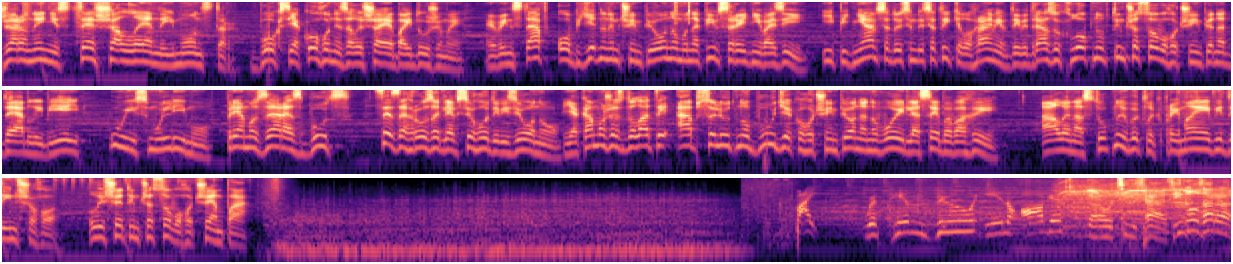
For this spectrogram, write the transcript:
Jaro Джарон Енніс – це шалений монстр, бокс якого не залишає байдужими. Він став об'єднаним чемпіоном у напівсередній вазі і піднявся до 70 кілограмів, де відразу хлопнув тимчасового чемпіона WBA Уісму Ліму. Прямо зараз Бутс це загроза для всього дивізіону, яка може здолати абсолютно будь-якого чемпіона нової для себе ваги. Але наступний виклик приймає від іншого лише тимчасового чемпа. Fight with Tim Zoo in August. That Ortiz has. He knows how to,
